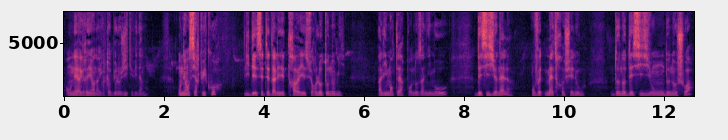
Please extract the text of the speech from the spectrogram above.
On est agréé en agriculture biologique, évidemment. On est en circuit court. L'idée, c'était d'aller travailler sur l'autonomie alimentaire pour nos animaux, décisionnelle. On veut être maître chez nous de nos décisions, de nos choix.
